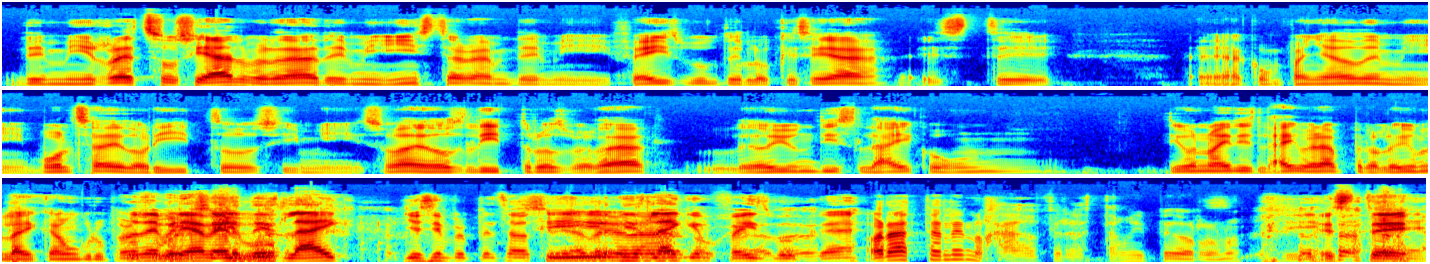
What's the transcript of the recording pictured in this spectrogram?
de mi red social, ¿verdad? De mi Instagram, de mi Facebook, de lo que sea, este, eh, acompañado de mi bolsa de Doritos y mi soda de dos litros, ¿verdad? Le doy un dislike o un... Digo, no hay dislike, ¿verdad? Pero le doy un like a un grupo Pero debería haber dislike. Yo siempre he pensado que sí, debería haber dislike en Facebook. ¿eh? Ahora está enojado, pero está muy pedorro, ¿no? Este,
